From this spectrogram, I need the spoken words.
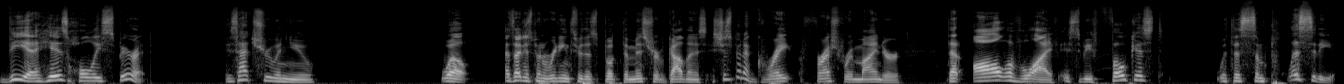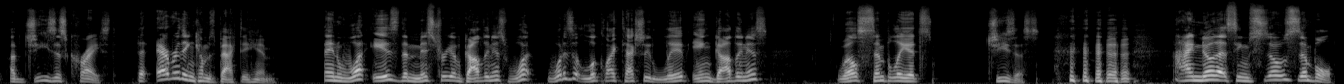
via His Holy Spirit. Is that true in you? Well, as I just been reading through this book, The Mystery of Godliness, it's just been a great, fresh reminder that all of life is to be focused with the simplicity of Jesus Christ, that everything comes back to Him. And what is the mystery of godliness? What, what does it look like to actually live in godliness? Well, simply it's Jesus. I know that seems so simple,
